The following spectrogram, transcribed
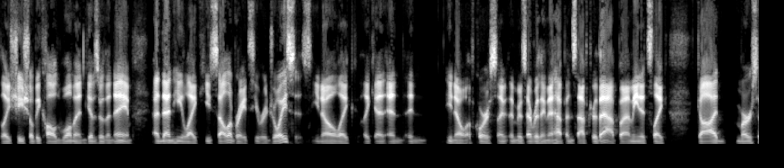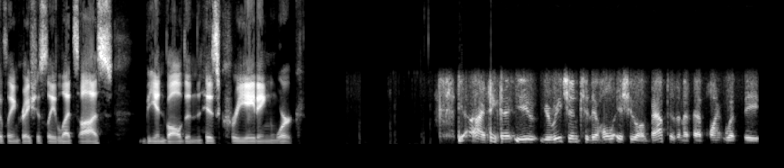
like she shall be called woman gives her the name and then he like he celebrates he rejoices you know like like and and, and you know of course I, there's everything that happens after that but i mean it's like god mercifully and graciously lets us be involved in his creating work yeah, I think that you, you reach into the whole issue of baptism at that point with the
